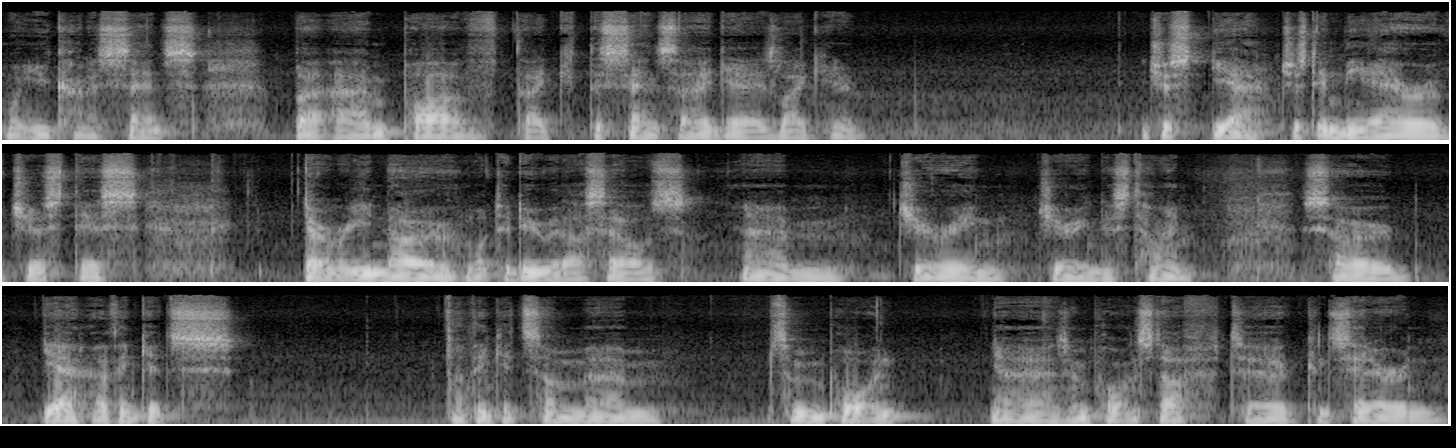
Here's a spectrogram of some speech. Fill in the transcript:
what you kind of sense but um, part of like the sense that i get is like you know just yeah just in the air of just this don't really know what to do with ourselves um, during during this time so yeah i think it's i think it's some um, some important uh, it's important stuff to consider and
